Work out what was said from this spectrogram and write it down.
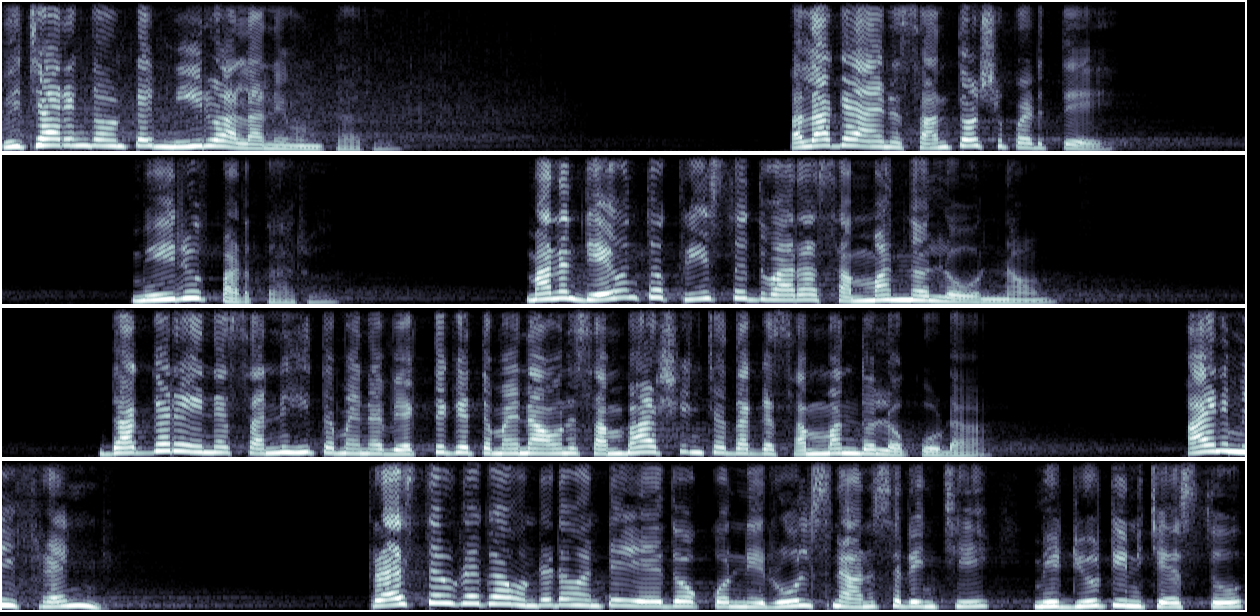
విచారంగా ఉంటే మీరు అలానే ఉంటారు. అలాగే ఆయన సంతోషపడితే మీరు పడతారు. మనం దేవునితో క్రీస్తు ద్వారా సంబంధంలో ఉన్నాం. దగ్గరైన సన్నిహితమైన వ్యక్తిగతమైన అవును సంభాషించదగ్గ సంబంధంలో కూడా ఆయన మీ ఫ్రెండ్ క్రైస్తవుడిగా ఉండడం అంటే ఏదో కొన్ని రూల్స్ని అనుసరించి మీ డ్యూటీని చేస్తూ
